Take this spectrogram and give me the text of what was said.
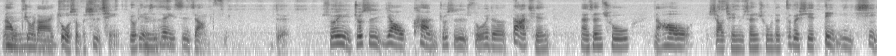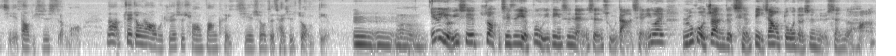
那我们就来做什么事情，有点是类似这样子。对，所以就是要看就是所谓的大钱男生出，然后小钱女生出的这个些定义细节到底是什么。那最重要的，我觉得是双方可以接受，这才是重点。嗯嗯嗯，因为有一些状其实也不一定是男生出大钱，因为如果赚的钱比较多的是女生的话，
